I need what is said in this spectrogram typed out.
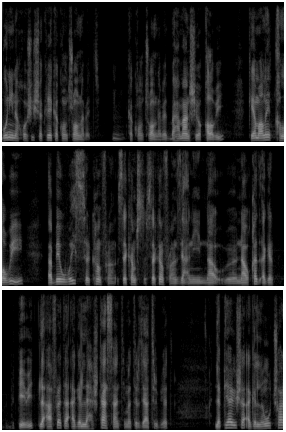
بوونی نەخۆشی شەکرێک کە کۆنتترۆل نەبێت کە کۆنتترۆل نەبێت بە هەمان شێوە قەڵەوی کە ماڵی قەڵەوی ئەبێ وەی سەرکەم سەکەم سەرکەم فرانزیانی ناوقەت ئەگەر بپێویت لە ئافرەتە ئەگەر لە هشتا سانتیمەتر زیاتر بێت لە پیاویشە ئەگەر لەمو 4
